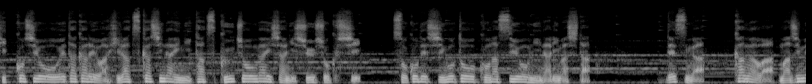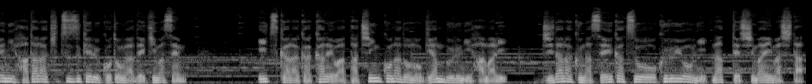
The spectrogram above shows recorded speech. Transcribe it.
引っ越しを終えた彼は平塚市内に立つ空調会社に就職し、そこで仕事をこなすようになりました。ですが、加賀は真面目に働き続けることができません。いつからか彼はパチンコなどのギャンブルにはまり、自堕落な生活を送るようになってしまいました。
